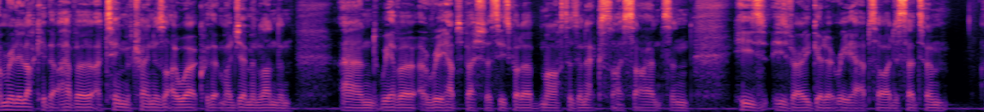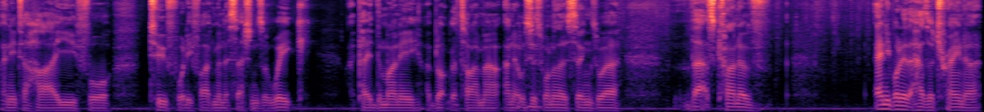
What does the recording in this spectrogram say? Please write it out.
I'm really lucky that I have a, a team of trainers that I work with at my gym in London, and we have a, a rehab specialist. He's got a master's in exercise science, and he's he's very good at rehab. So I just said to him, I need to hire you for two 45 minute sessions a week. I paid the money, I blocked the time out, and it was just mm-hmm. one of those things where that's kind of anybody that has a trainer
